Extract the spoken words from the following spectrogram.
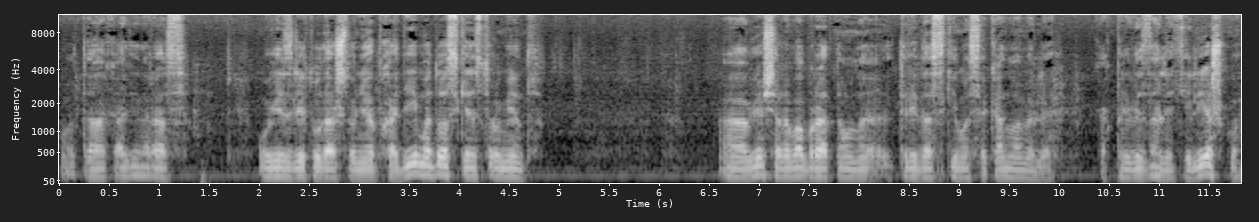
Вот так, один раз увезли туда, что необходимо, доски, инструмент – а вечером обратно он, три доски мы сэкономили, как привязали тележку,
